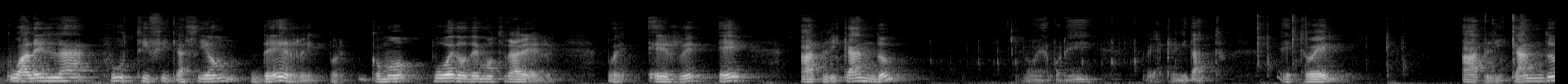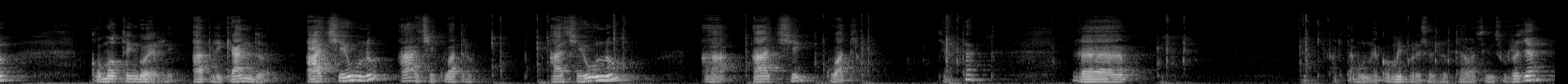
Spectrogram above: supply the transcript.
cuál es la justificación de R? ¿Cómo puedo demostrar R? Pues R es aplicando, lo voy a poner, voy a escribir tanto, esto es aplicando, ¿cómo tengo R? Aplicando H1 a H4. H1 a H4. Ya está. Aquí faltaba una coma y por eso estaba sin subrayar.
